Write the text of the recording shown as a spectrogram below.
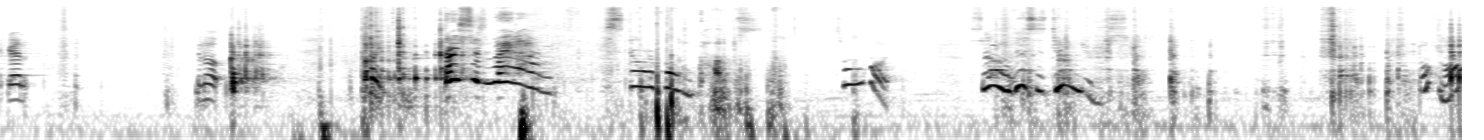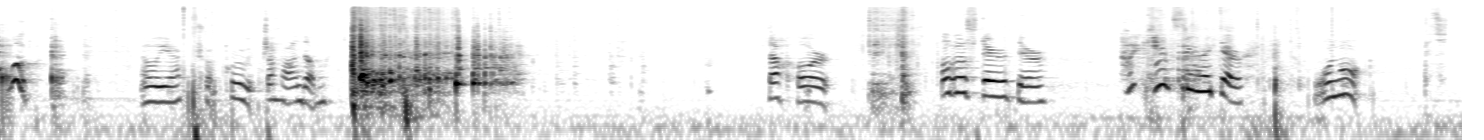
second. Get up. Wait, this is made out of styrofoam cups. So what? So this is dangerous. No, it's not. Look. Oh yeah, Try, prove it. Jump on them. That hurt. I'm gonna stay right there. No, you can't stay right there. Why not?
